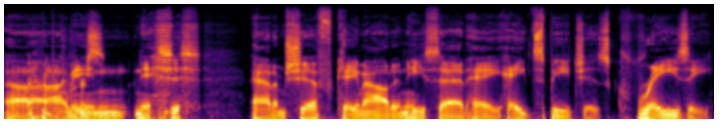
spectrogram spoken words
Uh, I mean, Adam Schiff came out and he said, "Hey, hate speech is crazy."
